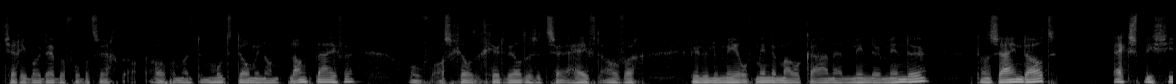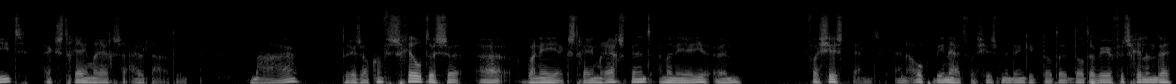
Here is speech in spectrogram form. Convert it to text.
Thierry Baudet bijvoorbeeld zegt, Europa moet, moet, dominant blank blijven. Of als Geert Wilders het heeft over, willen jullie meer of minder Marokkanen, minder, minder. Dan zijn dat expliciet extreemrechtse uitlatingen. Maar er is ook een verschil tussen wanneer je extreem rechts bent en wanneer je een fascist bent. En ook binnen het fascisme denk ik dat er, dat er weer verschillende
